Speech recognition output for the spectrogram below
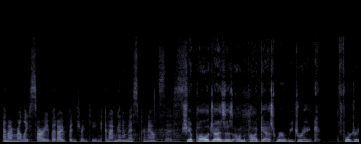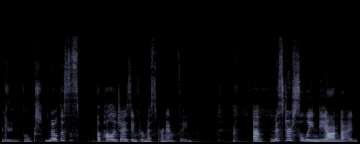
and I'm really sorry, but I've been drinking, and I'm gonna mispronounce this. She apologizes on the podcast where we drink for drinking, folks. No, this is apologizing for mispronouncing. Um, Mr. Celine Dion died.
